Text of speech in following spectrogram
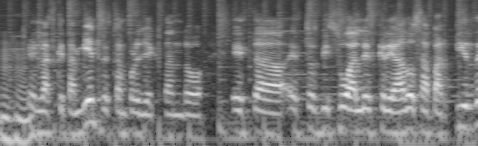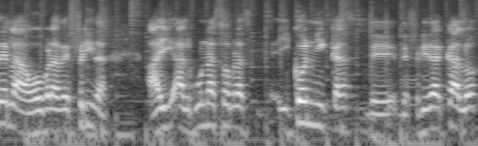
En las que también se están proyectando esta, estos visuales creados a partir de la obra de Frida. Hay algunas obras icónicas de, de Frida Kahlo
